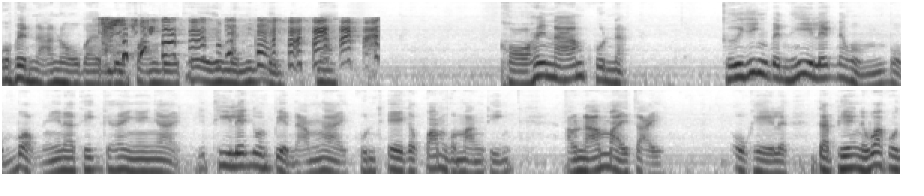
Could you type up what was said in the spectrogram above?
ก็เป็นนาโนไปดูฟังดูเท่ขึ้นมานิดนึงนะขอให้น้ำคุณน่ะคือยิ่งเป็นที่เล็กนะผมผมบอกงี้นะทิ้งให้ง่าย ๆ ที่เล็กมันเปลี่ยนน้ำง่าย คุณเทกับคว่ำกับมังทิ้ง เอาน้ำใหม่ใส่โอเคเลย แต่เพียงแต่ว่าคุณ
